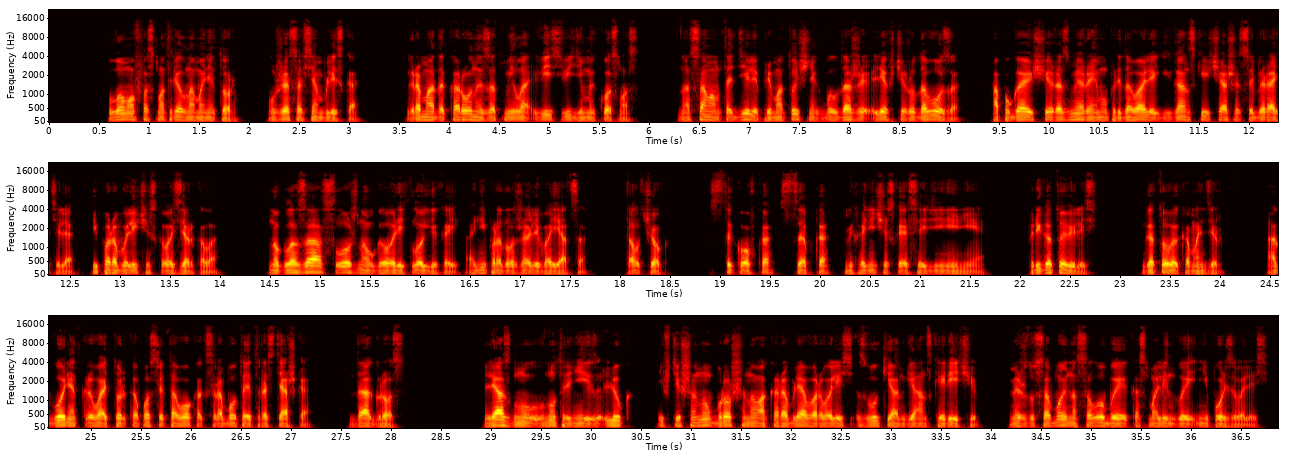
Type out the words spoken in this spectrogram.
Ломов посмотрел на монитор. Уже совсем близко. Громада короны затмила весь видимый космос. На самом-то деле прямоточник был даже легче рудовоза, а пугающие размеры ему придавали гигантские чаши собирателя и параболического зеркала. Но глаза сложно уговорить логикой, они продолжали бояться. Толчок. Стыковка, сцепка, механическое соединение. Приготовились. Готовы, командир. Огонь открывать только после того, как сработает растяжка. Да, Гросс. Лязгнул внутренний люк, и в тишину брошенного корабля ворвались звуки ангианской речи. Между собой носолобые космолингвой не пользовались.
